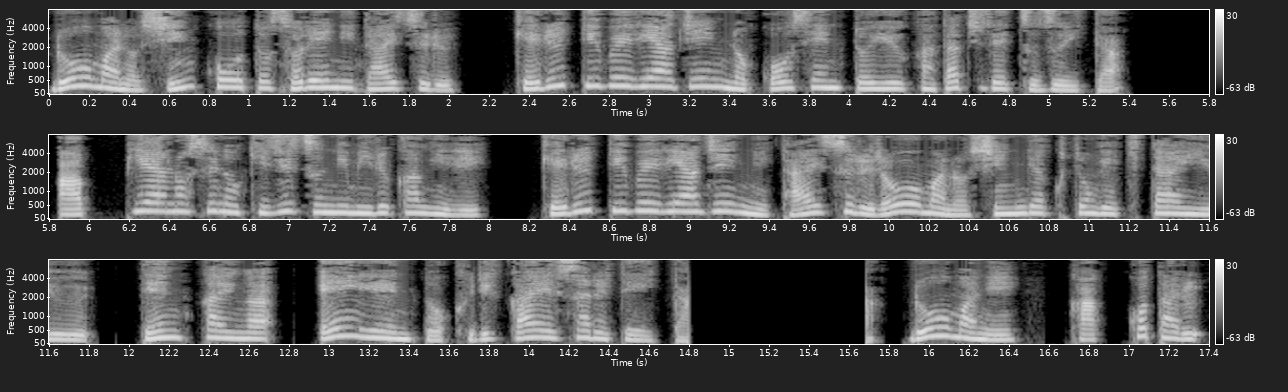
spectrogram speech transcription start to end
ローマの侵攻とそれに対するケルティベリア人の交戦という形で続いた。アッピアノスの記述に見る限り、ケルティベリア人に対するローマの侵略と撃退いう展開が延々と繰り返されていた。ローマに確固たる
